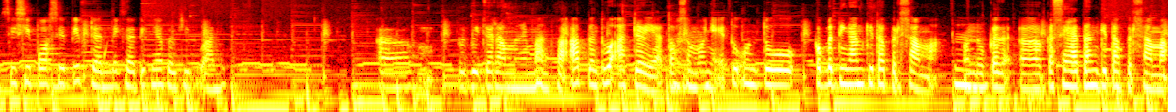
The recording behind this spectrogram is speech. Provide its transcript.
sisi positif dan negatifnya bagi bu Ani? Berbicara mengenai manfaat tentu ada ya toh semuanya itu untuk kepentingan kita bersama hmm. untuk ke, uh, kesehatan kita bersama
